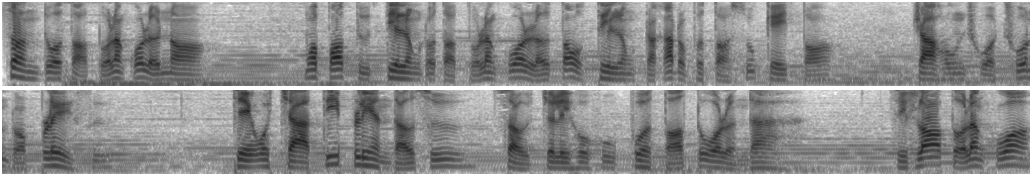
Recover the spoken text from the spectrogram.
Chân đua tỏ tổ lăng quá lớn nó mua bao từ tiền lông tỏ tổ lăng quá lớn to tiền lông ra cái đồ tỏ su kê to. Cha hôn chùa chuôn đó ple sư chế ô cha tí plien đạo sư sau chơi li hồ hù bùa tỏ tua lớn ta thì lo tổ lăng qua.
